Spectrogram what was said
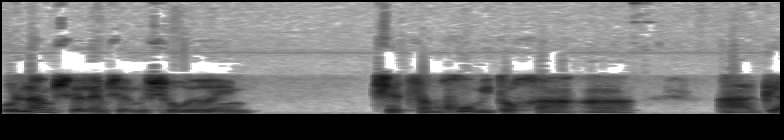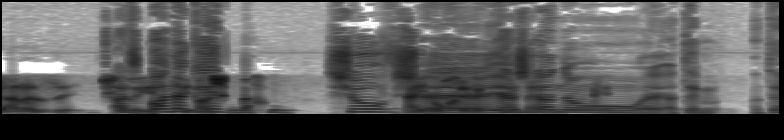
עולם שלם של משוררים שצמחו מתוך ה, הגל הזה של אז בוא היצירה נגיד- שאנחנו... שוב, שיש לנו, אה, אתם, אתם,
